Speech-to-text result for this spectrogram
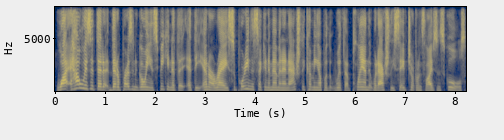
Why? How is it that that a president going and speaking at the at the NRA, supporting the Second Amendment, and actually coming up with with a plan that would actually save children's lives in schools?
